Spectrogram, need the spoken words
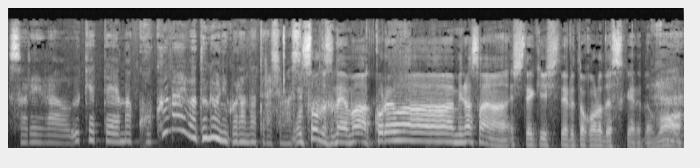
それらを受けて、まあ、国内はどのようにご覧になってらっしゃいますか？そうですね。まあ、これは皆さん指摘しているところですけれども、はい、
